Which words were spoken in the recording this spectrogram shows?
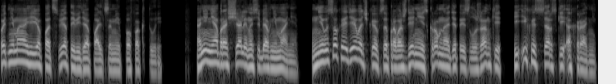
поднимая ее под свет и ведя пальцами по фактуре. Они не обращали на себя внимания. Невысокая девочка в сопровождении скромно одетой служанки и их эссерский охранник.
